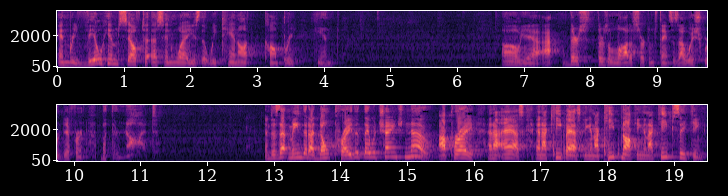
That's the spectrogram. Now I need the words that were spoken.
and reveal Himself to us in ways that we cannot comprehend. Oh, yeah, I, there's, there's a lot of circumstances I wish were different, but they're not. And does that mean that I don't pray that they would change? No. I pray and I ask and I keep asking and I keep knocking and I keep seeking.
